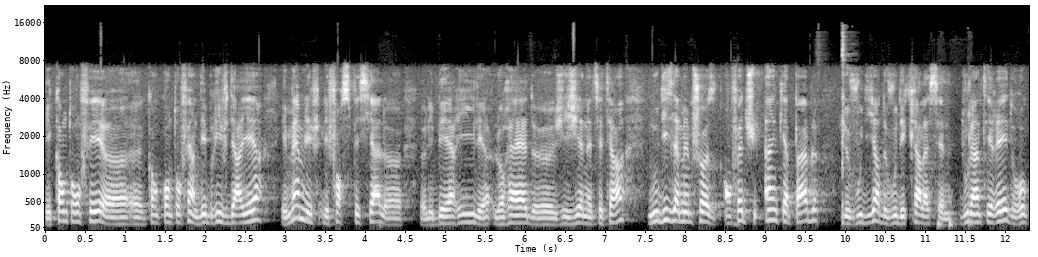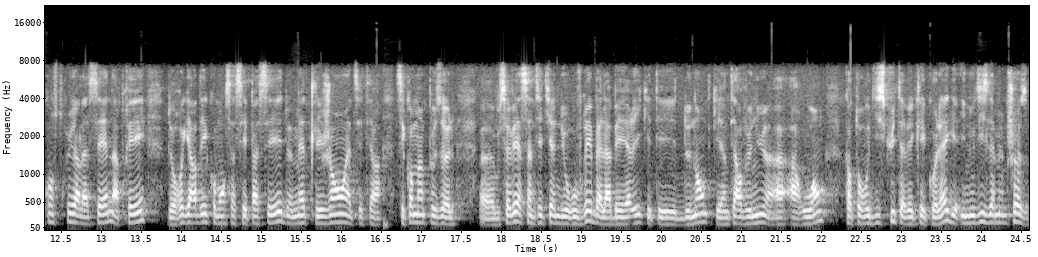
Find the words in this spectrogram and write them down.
Et quand on fait, euh, quand, quand on fait un débrief derrière, et même les, forces spéciales, euh, les BRI, le RAID, euh, GIGN, etc., nous disent la même chose. En fait, je suis incapable de vous dire, de vous décrire la scène. D'où l'intérêt de reconstruire la scène après, de regarder comment ça s'est passé, de mettre les gens, etc. C'est comme un puzzle. Euh, vous savez, à Saint-Étienne-du-Rouvray, ben, la BRI qui était de Nantes, qui est intervenue à, à Rouen, quand on discute avec les collègues, ils nous disent la même chose.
